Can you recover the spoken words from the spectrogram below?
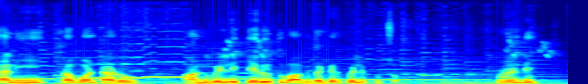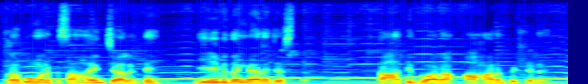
కానీ ప్రభు అంటాడు నువ్వు వెళ్ళి కెరూతు వాగు దగ్గరకు వెళ్ళి కూర్చో. చూడండి ప్రభు మనకు సహాయం చేయాలంటే ఏ విధంగానే చేస్తాడు. కాకి ద్వారా ఆహారం పెట్టాడండి.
